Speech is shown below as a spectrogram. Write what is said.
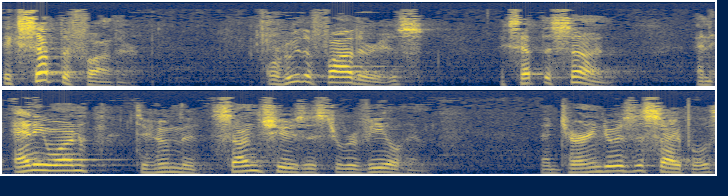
except the Father, or who the Father is except the Son, and anyone to whom the Son chooses to reveal him. Then turning to his disciples,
